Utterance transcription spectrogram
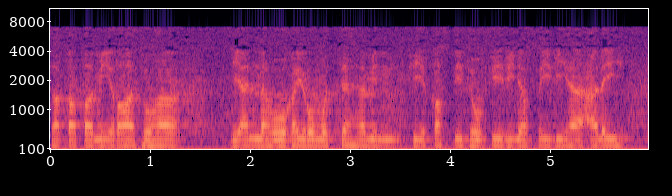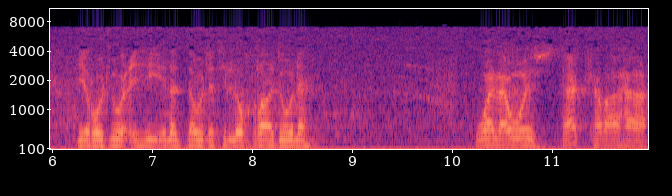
سقط ميراثها لأنه غير متهم في قصد توفير نصيبها عليه لرجوعه إلى الزوجة الأخرى دونه. ولو استكره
